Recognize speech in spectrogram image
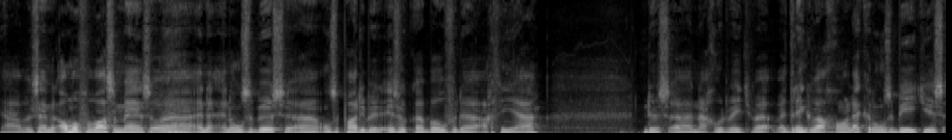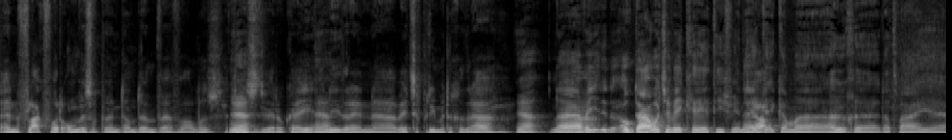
Ja, we zijn met allemaal volwassen mensen. eh, en, en onze bus, eh, onze partybus is ook boven de 18 jaar. Dus, eh, nou goed, weet je, wij, wij drinken wel gewoon lekker onze biertjes. En vlak voor het omwisselpunt, dan dumpen we even alles. En Ja. dan is het weer oké. Ja. En iedereen eh, weet zich prima te gedragen. Ja, nou ja, Ja. Weet je, ook daar word je weer creatief in. Hè? Ik, ik kan me heugen dat wij, eh,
